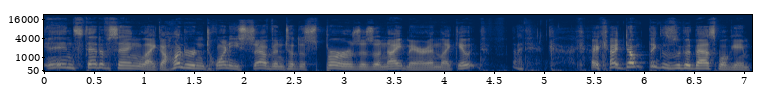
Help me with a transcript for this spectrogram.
instead of saying like 127 to the Spurs is a nightmare and like it, I, I don't think this is a good basketball game.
